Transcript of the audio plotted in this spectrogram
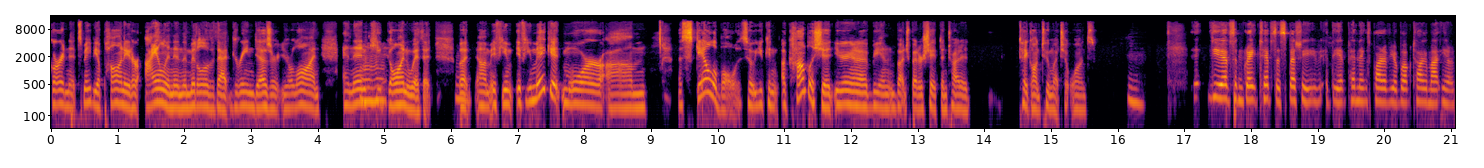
garden it's maybe a pollinator island in the middle of that green desert your lawn and then mm-hmm. keep going with it mm-hmm. but um, if you if you make it more um, scalable so you can accomplish it you're going to be in much better shape than try to take on too much at once. Mm you have some great tips, especially at the appendix part of your book, talking about, you know,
